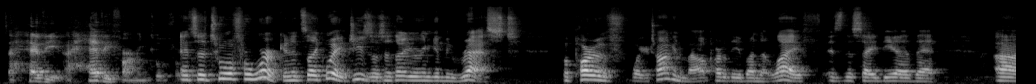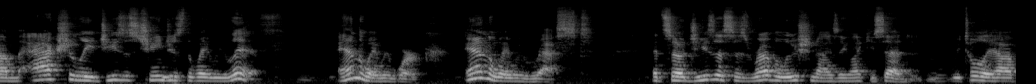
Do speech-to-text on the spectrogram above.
It's a heavy, a heavy farming tool for It's a tool for work. And it's like, wait, Jesus, I thought you were going to give me rest. But part of what you're talking about, part of the abundant life, is this idea that um, actually Jesus changes the way we live and the way we work and the way we rest. And so Jesus is revolutionizing, like you said, we totally have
